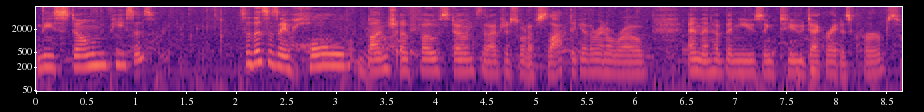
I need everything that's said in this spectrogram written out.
these stone pieces. So this is a whole bunch of faux stones that I've just sort of slapped together in a row and then have been using to decorate as curbs.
